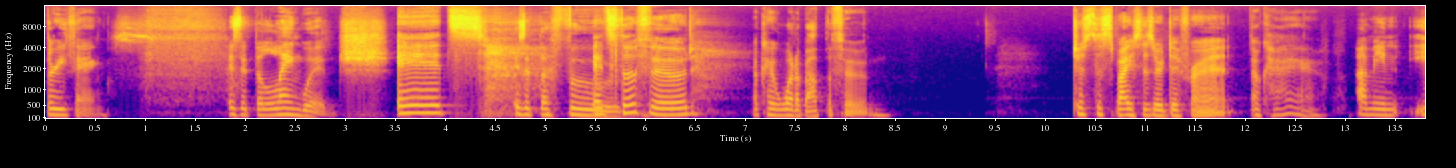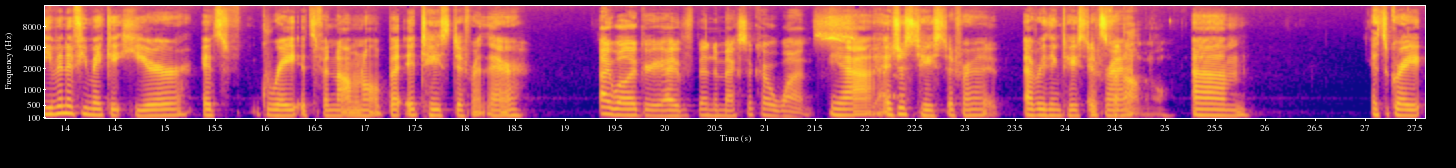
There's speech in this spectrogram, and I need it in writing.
three things, is it the language? It's Is it the food? it's the food. Okay. What about the food? Just the spices are different. Okay. I mean, even if you make it here, it's great, it's phenomenal, but it tastes different there. I will agree. I've been to Mexico once. Yeah, it just tastes different. It- Everything tastes it's different. phenomenal. Um, it's great.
